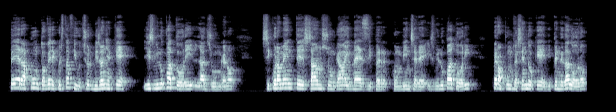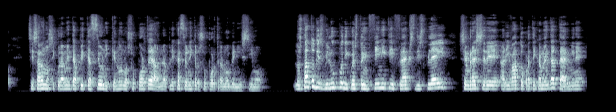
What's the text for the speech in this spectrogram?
per appunto avere questa feature bisogna che gli sviluppatori l'aggiungano. Sicuramente Samsung ha i mezzi per convincere gli sviluppatori, però appunto essendo che dipende da loro, ci saranno sicuramente applicazioni che non lo supporteranno e applicazioni che lo supporteranno benissimo. Lo stato di sviluppo di questo Infinity Flex Display sembra essere arrivato praticamente al termine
